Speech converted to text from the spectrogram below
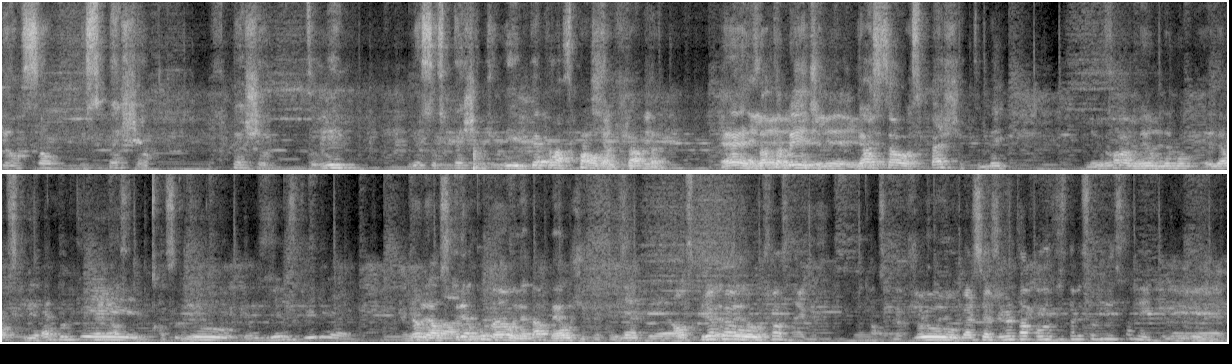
you're so special, special to me, you're so special to me. Ele tem aquelas pausas chatas. É, exatamente. Ele- ele- You're so special to me. Ele fala mesmo, mesmo, ele é austríaco. É porque, Ele é porque austríaco. o, o inglês dele é... Não, ele é austríaco não, ele é da Bélgica. Ele é belo. Austríaco é o Schwarzenegger. E o Garcia Júnior tava falando justamente sobre isso também. Que ele,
